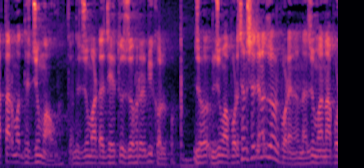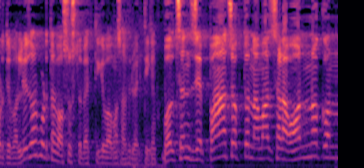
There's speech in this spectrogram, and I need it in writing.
আর তার মধ্যে জুমাও। কিন্তু জুমাটা যেহেতু জোহরের বিকল্প জুমা পড়েছেন সেজন্য জোহর পড়ে না জুমা না পড়তে পারলে জোহর পড়তে হবে অসুস্থ ব্যক্তিকে বা মুসাফির ব্যক্তিকে। বলছেন যে পাঁচ অক্ত নামাজ ছাড়া অন্য কোন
